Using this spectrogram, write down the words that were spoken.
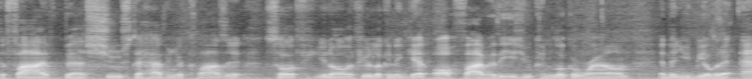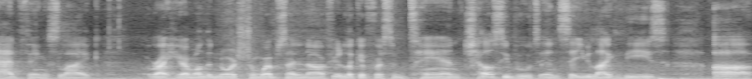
the five best shoes to have in your closet. So if you know if you're looking to get all five of these you can look around and then you'd be able to add things like right here I'm on the Nordstrom website and now if you're looking for some tan Chelsea boots and say you like these uh,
